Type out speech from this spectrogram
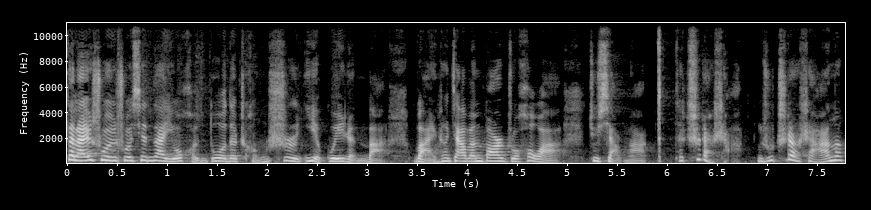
再来说一说，现在有很多的城市夜归人吧，晚上加完班之后啊，就想啊。再吃点啥？你说吃点啥呢？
